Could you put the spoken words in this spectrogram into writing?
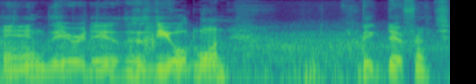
And there it is. This is the old one. Big difference.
